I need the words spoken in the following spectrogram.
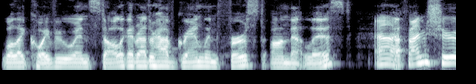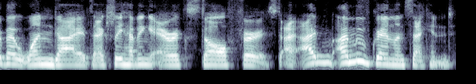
Well, like Koivu and Staal. Like I'd rather have Granlund first on that list. Uh, if I'm sure about one guy, it's actually having Eric Staal first. I I'd, I move Granlund second.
